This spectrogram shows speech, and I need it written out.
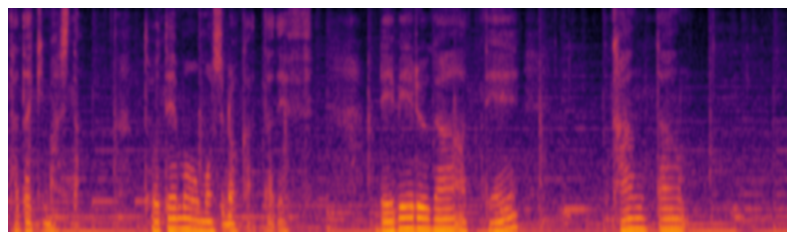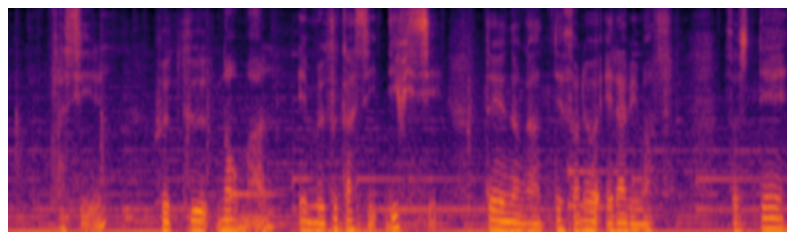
叩きました。とても面白かったです。レベルがあって簡単ファシル普通ノーマルえ難しいディフィシーというのがあってそれを選びます。そして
